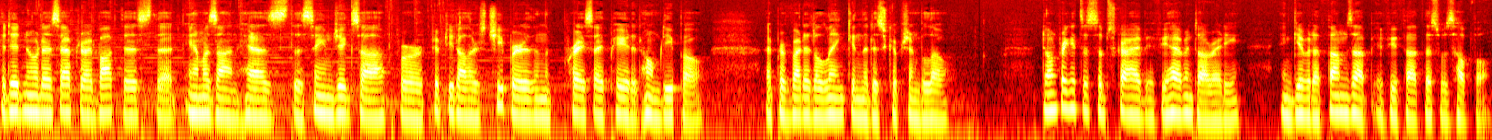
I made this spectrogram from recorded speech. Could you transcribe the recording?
I did notice after I bought this that Amazon has the same jigsaw for $50 cheaper than the price I paid at Home Depot. I provided a link in the description below. Don't forget to subscribe if you haven't already, and give it a thumbs up if you thought this was helpful.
